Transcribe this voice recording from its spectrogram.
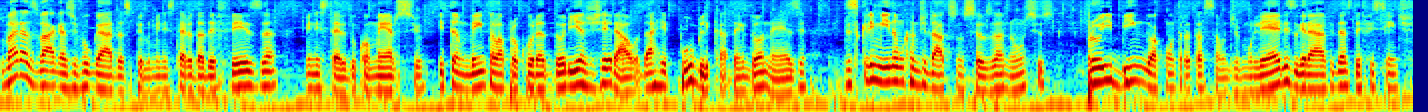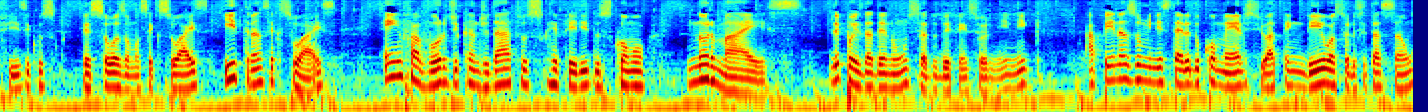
Várias vagas divulgadas pelo Ministério da Defesa, Ministério do Comércio e também pela Procuradoria Geral da República da Indonésia discriminam candidatos nos seus anúncios, proibindo a contratação de mulheres grávidas, deficientes físicos, pessoas homossexuais e transexuais em favor de candidatos referidos como normais. Depois da denúncia do defensor Ninik, apenas o Ministério do Comércio atendeu a solicitação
